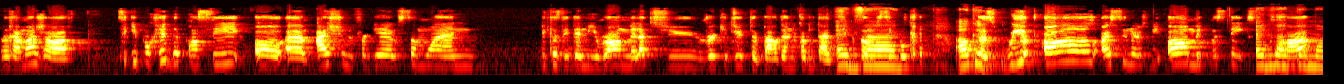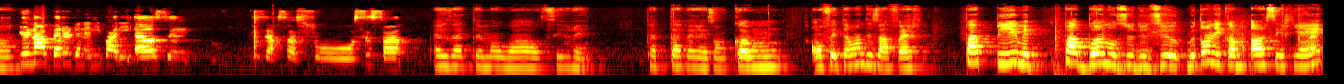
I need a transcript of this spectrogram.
vraiment, genre, c'est hypocrite de penser, oh, um, I shouldn't forgive someone because they did me wrong, mais là, tu veux que Dieu te pardonne comme tu as dit. Exact. Hypocrite. Okay. Because we all are sinners, we all make mistakes. Exactement. You're not better than anybody else, and vice versa. So, c'est ça. Exactement, wow, c'est vrai. Tu as tout à fait raison. Comme, on fait tellement des affaires pas pires, mais pas bonnes aux yeux de Dieu. Mettons, on est comme, ah, c'est rien,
